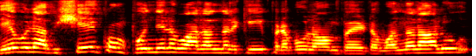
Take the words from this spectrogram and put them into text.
దేవుని అభిషేకం పొందిన వారందరికీ ప్రభునామం పేట వందనాలు.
